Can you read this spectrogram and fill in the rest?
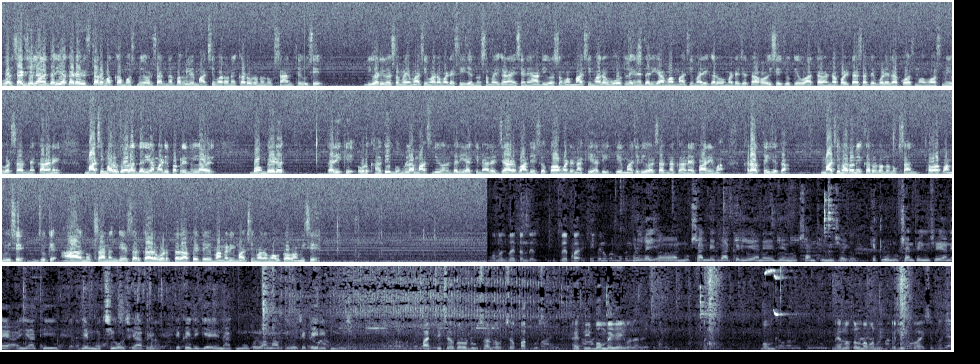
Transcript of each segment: વલસાડ જિલ્લાના દરિયાકાંઠા વિસ્તારોમાં કમોસમી વરસાદના પગલે માછીમારોને કરોડોનું નુકસાન થયું છે. દિવાળીનો સમય માછીમારો માટે સિઝનનો સમય ગણાય છે અને આ દિવસોમાં માછીમારો બોટ લઈને દરિયામાં માછીમારી કરવા માટે જતા હોય છે. જોકે વાતાવરણના પલટા સાથે પડેલા કોસમોસમી વરસાદને કારણે માછીમારો દ્વારા દરિયામાંથી પકડીને લાવેલ બોમ્બેડ તરીકે ઓળખાતી બુમલા માછલીઓને દરિયા કિનારે ઝાડ બાંધી સુકવવા માટે નાખી હતી. તે માછલી વરસાદના કારણે પાણીમાં ખરાબ થઈ જતા માછીમારોને કરોડોનું નુકસાન થવા પામ્યું છે. જોકે આ નુકસાન અંગે સરકાર વળતર આપે તેવી માંગણી માછીમારોમાં ઉઠવા પામી છે. મનોજભાઈ ટંડેલ વેપારી. મનોજભાઈ નુકસાનની જ વાત કરીએ અને જે નુકસાન થયું છે કેટલું નુકસાન થયું છે અને અહીંયાથી જે મચ્છીઓ છે આપણે એ કઈ જગ્યાએ નાક મોકલવામાં આવતી હોય છે કઈ રીતનું હોય છે? પાંચથી છ કરોડ નુકસાન પાકું છે છે. અહીંથી બોમ્બે જાય વધારે. બોમ્બે. ને લોકલમાં પણ એટલી જ ખવાય છે પછી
